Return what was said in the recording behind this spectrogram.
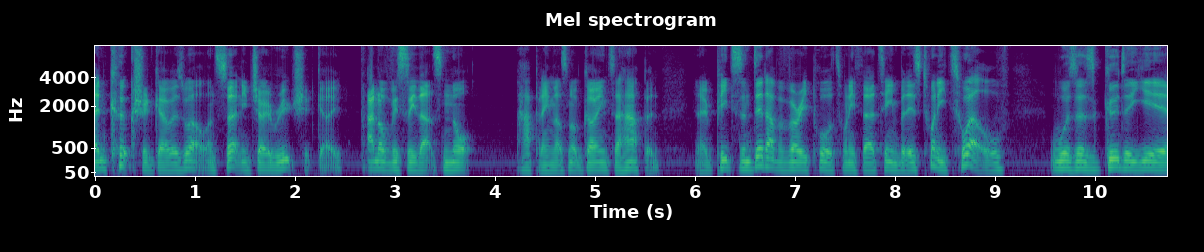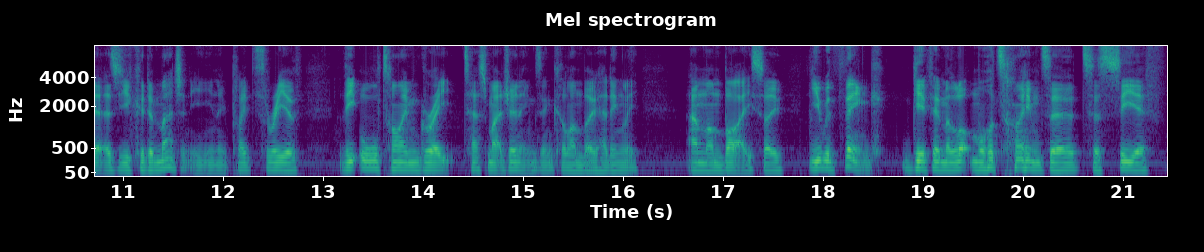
then Cook should go as well, and certainly Joe Root should go. And obviously, that's not happening. That's not going to happen. You know, Pietersen did have a very poor 2013, but his 2012 was as good a year as you could imagine. He, you know, played three of the all-time great Test match innings in Colombo, Headingley, and Mumbai. So you would think give him a lot more time to to see if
